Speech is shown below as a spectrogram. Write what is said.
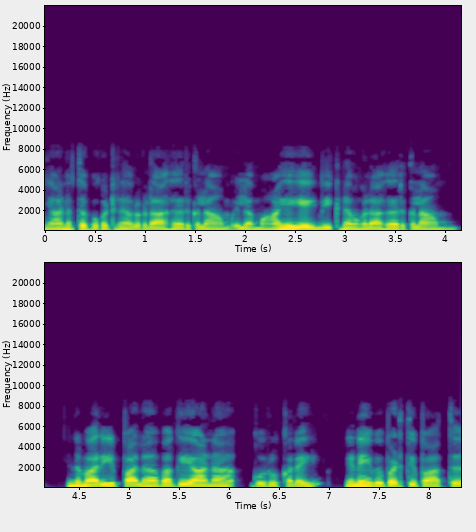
ஞானத்தை புகட்டினவர்களாக இருக்கலாம் இல்ல மாயையை நீக்கினவங்களாக இருக்கலாம். இந்த மாதிரி பல வகையான குருக்களை நினைவுபடுத்தி பார்த்து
